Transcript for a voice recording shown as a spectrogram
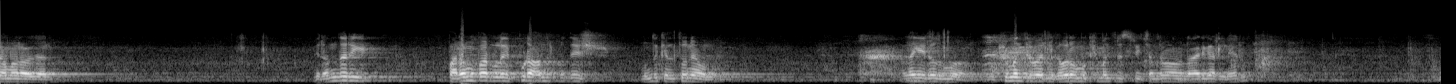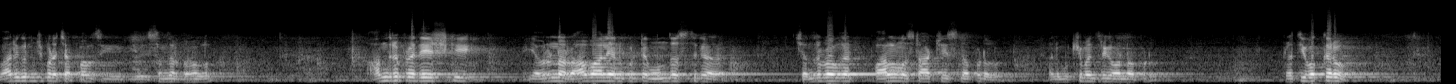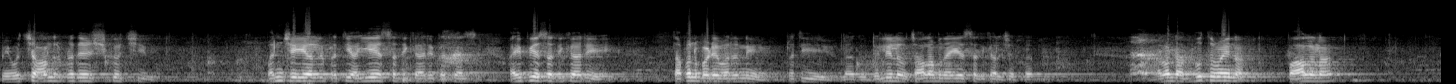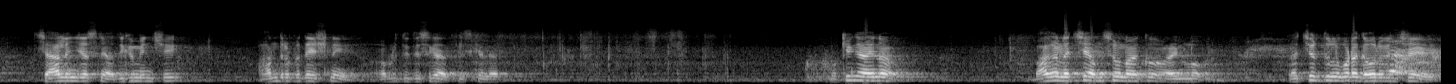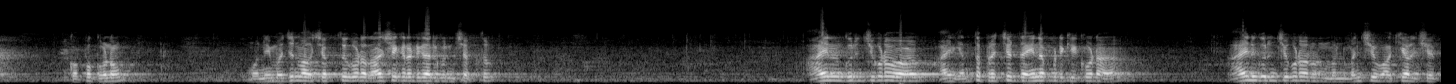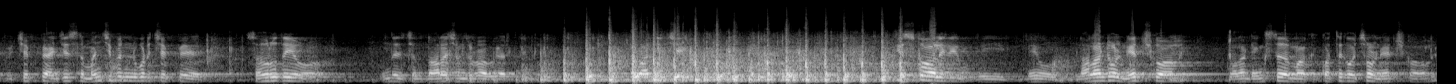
రామారావు గారు. వీరందరి పరంపరలో ఎప్పుడు ఆంధ్రప్రదేశ్ ముందుకెళ్తూనే ఉంది. అలాగే ఈరోజు ముఖ్యమంత్రి వారి గౌరవ ముఖ్యమంత్రి శ్రీ చంద్రబాబు నాయుడు గారు లేరు. వారి గురించి కూడా చెప్పాల్సి ఈ సందర్భంలో ఆంధ్రప్రదేశ్కి ఎవరన్నా రావాలి అనుకుంటే ముందస్తుగా చంద్రబాబు గారు పాలన స్టార్ట్ చేసినప్పుడు ఆయన ముఖ్యమంత్రిగా ఉన్నప్పుడు ప్రతి ఒక్కరూ మేము వచ్చి ఆంధ్రప్రదేశ్కి వచ్చి పని చేయాలి ప్రతి ఐఏఎస్ అధికారి ప్రతి ఐపీఎస్ అధికారి తపన పడేవారని ప్రతి నాకు ఢిల్లీలో చాలామంది ఐఏఎస్ అధికారులు చెప్పారు. అలాంటి అద్భుతమైన పాలన ఛాలెంజెస్ని అధిగమించి ఆంధ్రప్రదేశ్ని అభివృద్ధి దిశగా తీసుకెళ్ళారు. ముఖ్యంగా ఆయన బాగా నచ్చే అంశం నాకు ఆయనలో ప్రత్యర్థులను కూడా గౌరవించే గొప్ప గుణం. మొన్న ఈ మధ్యన మాకు చెప్తూ కూడా రాజశేఖర రెడ్డి గారి గురించి చెప్తూ ఆయన గురించి కూడా ఆయన ఎంత ప్రత్యర్థి అయినప్పటికీ కూడా ఆయన గురించి కూడా మంచి వాక్యాలు చెప్పి చెప్పి ఆయన చేసిన మంచి పనిని కూడా చెప్పే సహృదయం ఉంది చంద్ర- నారా చంద్రబాబు గారికి దీంట్లో వాటి నుంచి తీసుకోవాలి ఇది మేము నాలాంటి వాళ్ళు నేర్చుకోవాలి. అలాంటి యంగ్స్టర్ మాకు కొత్తగా వచ్చిన వాళ్ళు నేర్చుకోవాలి.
